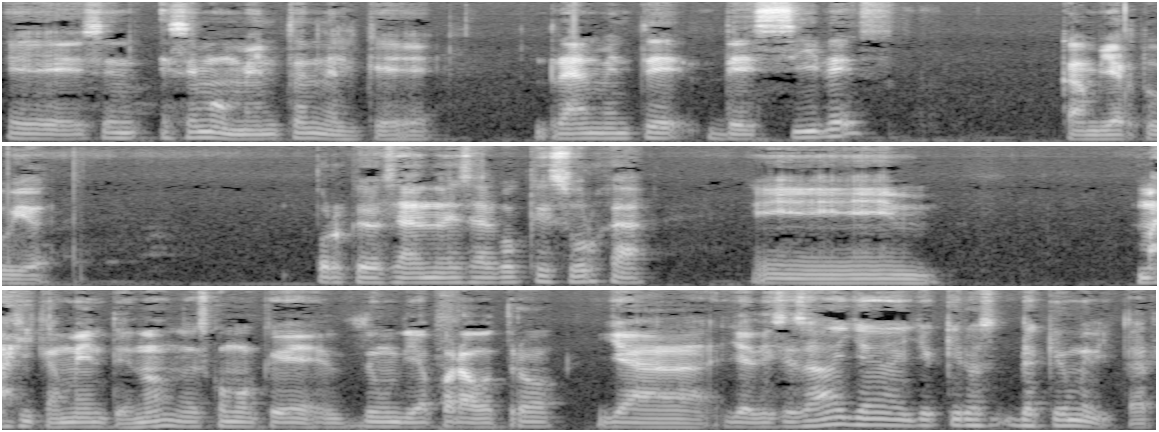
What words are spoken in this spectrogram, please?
ese momento en el que realmente decides cambiar tu vida. Porque, o sea, no es algo que surja eh, mágicamente, ¿no? No es como que de un día para otro ya, ya dices, ah, ya, ya quiero, ya quiero meditar.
